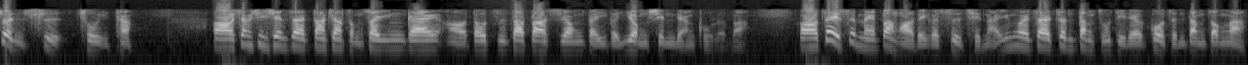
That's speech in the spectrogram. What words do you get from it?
顺势出一趟？啊，相信现在大家总算应该啊都知道大兄的一个用心良苦了吧？哦，这也是没办法的一个事情啊，因为在震荡主体的过程当中啊。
